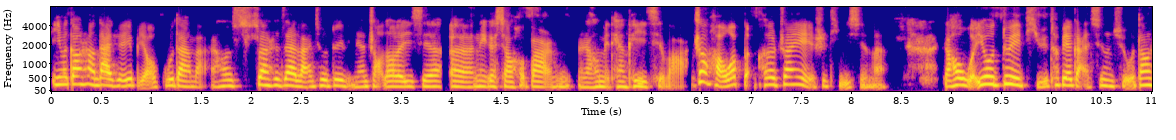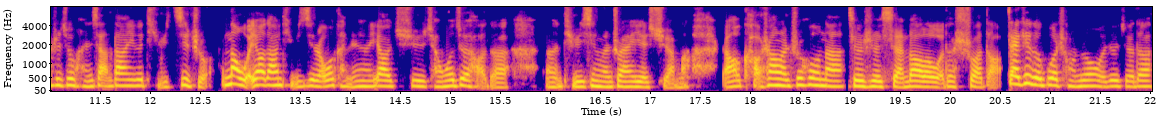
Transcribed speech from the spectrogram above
因为刚上大学也比较孤单吧，然后算是在篮球队里面找到了一些呃那个小伙伴，然后每天可以一起玩。正好我本科的专业也是体育新闻，然后我又对体育特别感兴趣。我当时就很想当一个体育记者，那我要当体育记者，我肯定要去全国最好的嗯体育新闻专业学嘛。然后考上了之后呢，就是选到了我的硕导。在这个过程中，我就觉得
